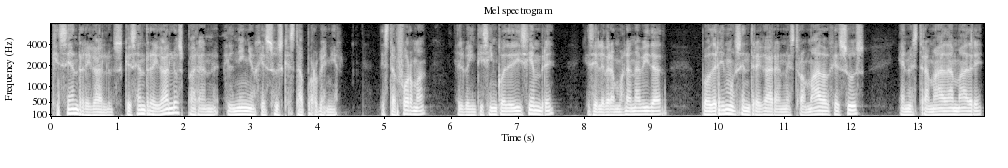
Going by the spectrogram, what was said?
que sean regalos, que sean regalos para el niño Jesús que está por venir. De esta forma, el 25 de diciembre, que celebramos la Navidad, podremos entregar a nuestro amado Jesús y a nuestra amada Madre,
